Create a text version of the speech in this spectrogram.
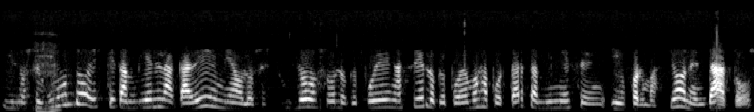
Y lo segundo es que también la academia o los estudiosos lo que pueden hacer, lo que podemos aportar también es en información, en datos.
